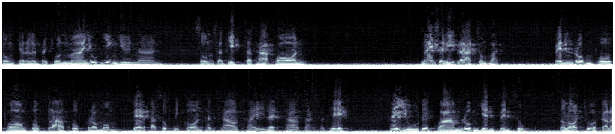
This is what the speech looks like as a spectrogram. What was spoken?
ทรงเจริญพระชนมายุยิ่งยืนนาน ทรงสถิตสถาพร ในสิริราชสมบัติ เป็นร่มโพทองปกกล้าปกกระหม่อม แก่พระสกนิกรทั้งชาวไทยและชาวต่างประเทศ ให้อยู่ด้วยความร่มเย็นเป็นสุข ตลอดชั่วกาล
